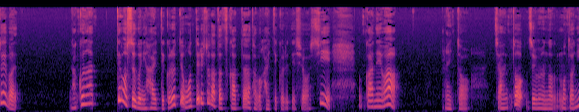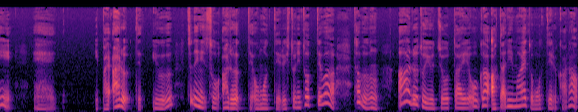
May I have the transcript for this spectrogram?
例えばなくなってもすぐに入ってくるって思ってる人だったら使ったら多分入ってくるでしょうしお金は、えっと、ちゃんと自分のもとに、えー、いっぱいあるっていう常にそうあるって思っている人にとっては多分あるという状態をが当たり前と思っているから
